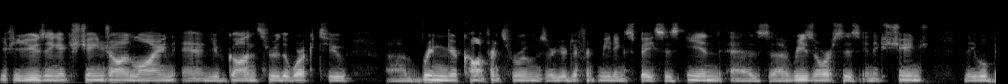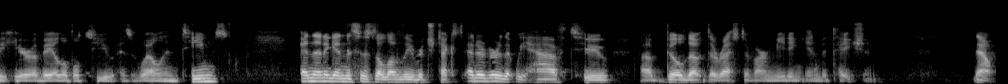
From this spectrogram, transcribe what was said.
if you're using Exchange Online and you've gone through the work to uh, bring your conference rooms or your different meeting spaces in as uh, resources in Exchange, they will be here available to you as well in Teams. And then again, this is the lovely rich text editor that we have to uh, build out the rest of our meeting invitation. Now,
